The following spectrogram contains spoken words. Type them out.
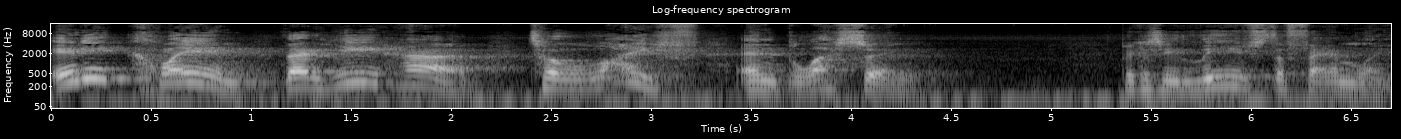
any claim that he had to life and blessing because he leaves the family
